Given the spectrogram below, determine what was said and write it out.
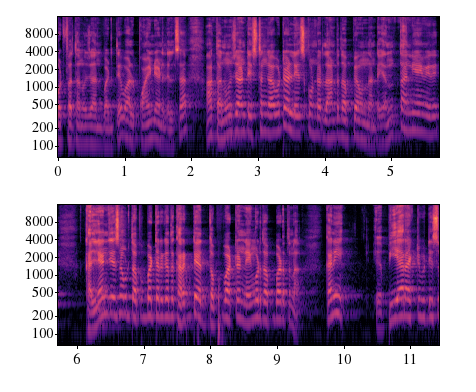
ఓట్ ఫర్ తనూజ అని పడితే వాళ్ళ పాయింట్ ఏంటి తెలుసా? ఆ తనూజ అంటే ఇష్టం కాబట్టి వాళ్ళు వేసుకుంటారు. దాంట్లో తప్పే ఉందంట. ఎంత అన్యాయం ఇది కళ్యాణ్ చేసినప్పుడు తప్పు పట్టారు కదా కరెక్టే అది తప్పు పట్టండి నేను కూడా తప్పు పడుతున్నా. కానీ పిఆర్ యాక్టివిటీస్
